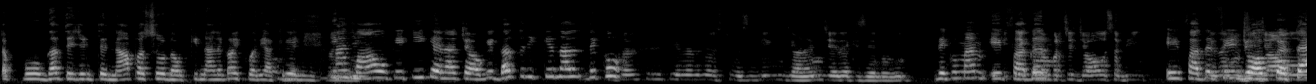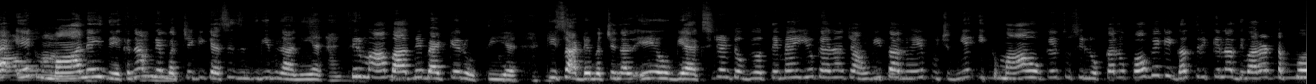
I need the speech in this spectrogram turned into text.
ਟੱਪੋ ਗਲਤ ਏਜੰਟ ਤੇ ਨਾ ਫਸੋ ਡੋਂਕੀ ਨਾ ਲਗਾਓ ਇੱਕ ਵਾਰੀ ਆ ਕੇ ਮੈਨੂੰ ਇੱਕ ਮਾਂ ਹੋ ਕੇ ਕੀ ਕਹਿਣਾ ਚਾਹੋਗੇ ਗਲਤ ਤਰੀਕੇ ਨਾਲ ਦੇਖੋ ਗਲਤ ਤਰੀਕੇ ਨਾਲ ਮੈਂ ਸੋਚਦੀ ਹਾਂ ਕਿ ਜਾਣਾ ਨਹੀਂ ਚਾਹੀਦਾ ਕਿਸੇ ਨੂੰ ਵੀ देखो मैम एक ਇੱਕ फादर नंबर से जाओ सभी एक फादर एकदम फिर अभी जॉब जाओ, करता है आओ, एक हाँ माँ जी। ने ही देखना हाँ अपने जी। बच्चे की कैसे जिंदगी बनानी है हाँ जी। फिर माँ बाद में बैठ के रोती है ਕਿ ਸਾਡੇ ਬੱਚੇ ਨਾਲ ਇਹ ਹੋ ਗਿਆ ਐਕਸੀਡੈਂਟ ਹੋ ਗਿਆ ਉੱਤੇ ਮੈਂ ਇਹੋ ਕਹਿਣਾ ਚਾਹੂੰਗੀ ਤੁਹਾਨੂੰ ਇਹ ਪੁੱਛਦੀ ਹੈ ਇੱਕ ਮਾਂ ਹੋ ਕੇ ਤੁਸੀਂ ਲੋਕਾਂ ਨੂੰ ਕਹੋਗੇ ਕਿ ਗਲਤ ਤਰੀਕੇ ਨਾਲ ਦੀਵਾਰਾਂ ਟੱਪੋ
